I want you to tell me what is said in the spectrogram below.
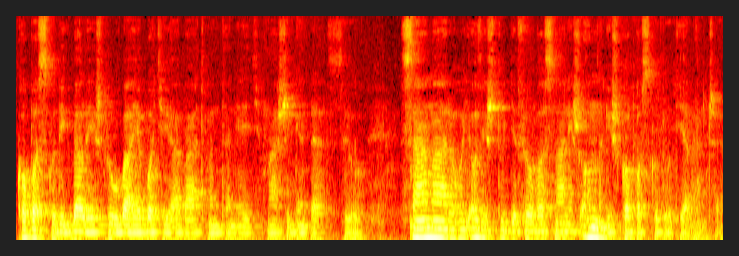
kapaszkodik bele és próbálja batyjába átmenteni egy másik generáció számára, hogy az is tudja felhasználni, és annak is kapaszkodót jelentsen.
